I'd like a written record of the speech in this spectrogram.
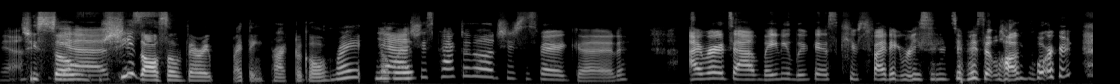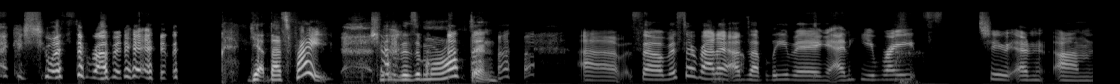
Yeah. She's so, Yeah, she's she's also very, I think, practical, right? Yeah, she's practical and she's just very good. I wrote down Lady Lucas keeps finding reasons to visit Longbourn because she wants to rub it in. Yeah, that's right. She would visit more often. Um, so Mr. Bennet ends up leaving and he writes to and um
